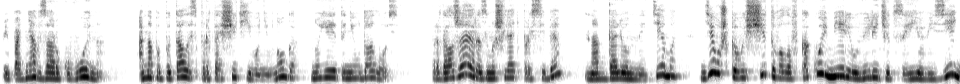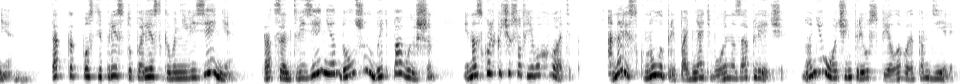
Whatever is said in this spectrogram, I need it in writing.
Приподняв за руку воина, она попыталась протащить его немного, но ей это не удалось. Продолжая размышлять про себя на отдаленные темы, девушка высчитывала, в какой мере увеличится ее везение, так как после приступа резкого невезения процент везения должен быть повышен, и на сколько часов его хватит. Она рискнула приподнять воина за плечи, но не очень преуспела в этом деле.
